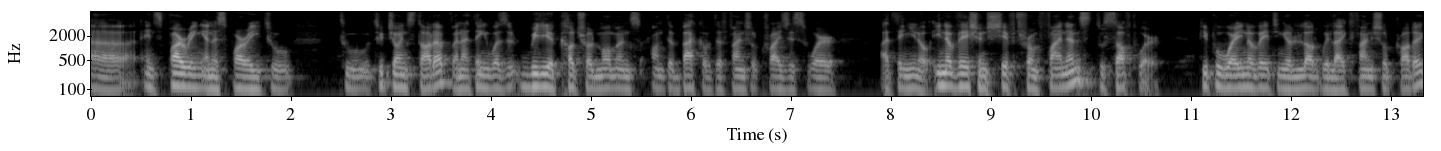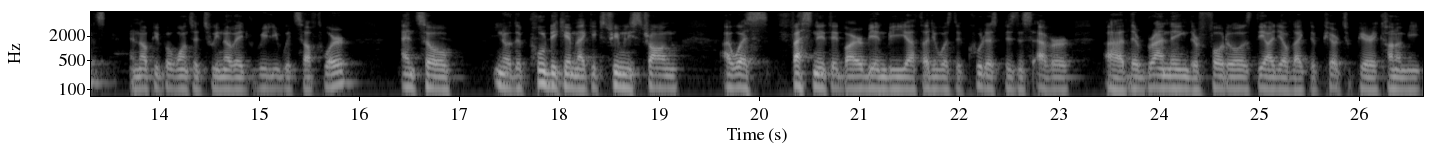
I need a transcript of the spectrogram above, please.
uh, inspiring and aspiring to to to join startup. And I think it was really a cultural moment on the back of the financial crisis where I think you know innovation shift from finance to software people were innovating a lot with like financial products and now people wanted to innovate really with software. And so you know the pool became like extremely strong. I was fascinated by airbnb. I thought it was the coolest business ever. Uh, their branding their photos the idea of like the peer-to-peer economy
